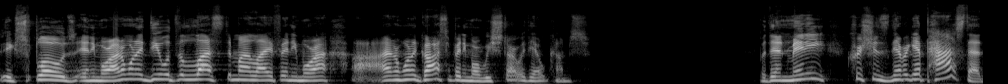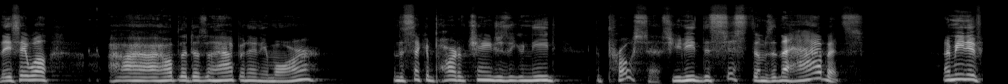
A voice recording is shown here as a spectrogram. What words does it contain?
explodes anymore. I don't want to deal with the lust in my life anymore. I I don't want to gossip anymore. We start with the outcomes. But then many Christians never get past that. They say, well, I hope that doesn't happen anymore. And the second part of change is that you need the process, you need the systems and the habits. I mean, if,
